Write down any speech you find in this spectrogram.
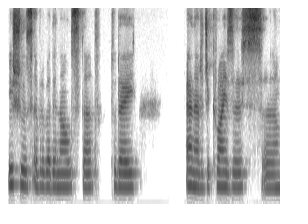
issues. Everybody knows that today energy crisis uh,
